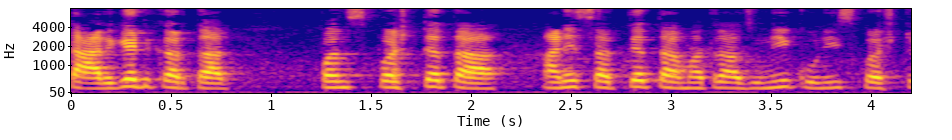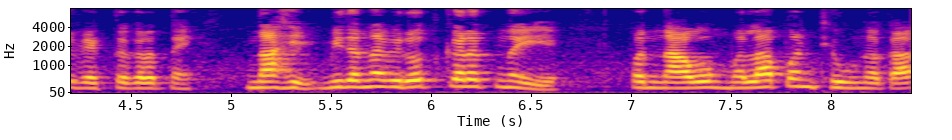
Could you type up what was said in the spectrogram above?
टार्गेट करतात. पण स्पष्टता आणि सत्यता मात्र अजूनही कोणी स्पष्ट व्यक्त करत नाही. नाही मी त्यांना विरोध करत नाहीये. पण नावं मला पण ठेवू नका.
